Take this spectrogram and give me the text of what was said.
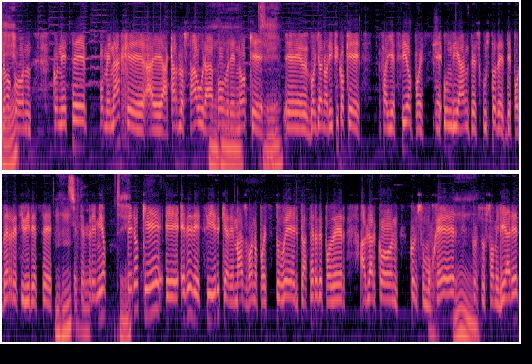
¿no? Sí. Con, con ese homenaje a, a Carlos Saura, Ujú. pobre, ¿no? Que Sí. eh, Goya honorífico que falleció pues eh, un día antes justo de, de poder recibir ese, Ujú. ese premio Sí. pero que eh, he de decir que además, bueno, pues tuve el placer de poder hablar con, con su mujer, Mm. con sus familiares,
